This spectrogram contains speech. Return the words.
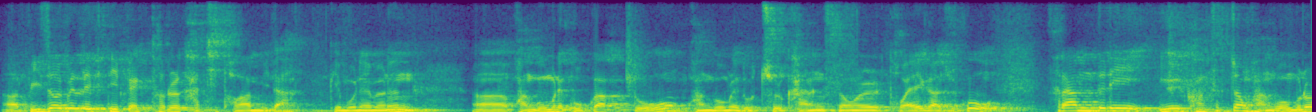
어, visibility 팩터를 같이 더합니다. 그게 뭐냐면은 어, 광고물의 고각도, 광고물의 노출 가능성을 더해가지고 사람들이 이 광- 특정 광고물을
